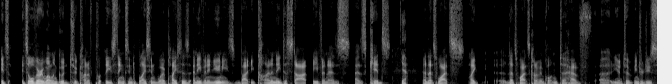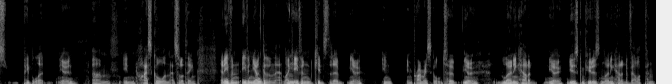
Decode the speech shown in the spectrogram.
it's it's all very well and good to kind of put these things into place in workplaces and even in unis, but you kind of need to start even as as kids. Yeah. and that's why it's like uh, that's why it's kind of important to have uh, you know to introduce people at you know um, in high school and that sort of thing, and even even younger than that, like Mm. even kids that are you know in in primary school to you know learning how to you know use computers and learning how to develop and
